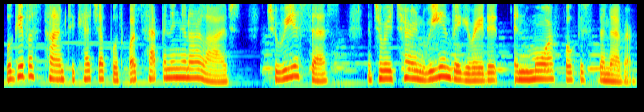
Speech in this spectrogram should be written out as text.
will give us time to catch up with what's happening in our lives, to reassess, and to return reinvigorated and more focused than ever.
